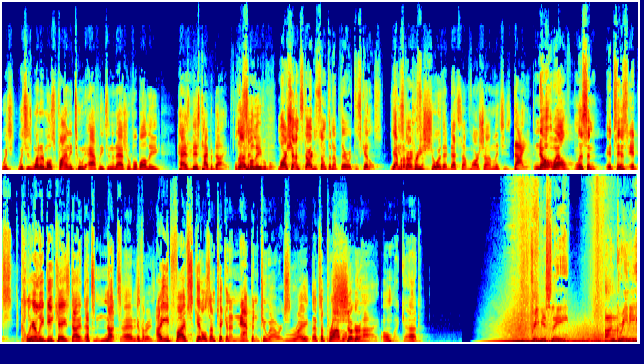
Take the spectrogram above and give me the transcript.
which which is one of the most finely tuned athletes in the National Football League, has this type of diet. Listen, Unbelievable. Marshawn started something up there with the Skittles. Yeah, He but I'm pretty something. sure that that's not Marshawn Lynch's diet. No, well, listen, it's his. It's clearly DK's diet. That's nuts. That is If crazy. I eat five Skittles, I'm taking a nap in two hours. Right? That's a problem. Sugar high. Oh my god. Previously on Greeny.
